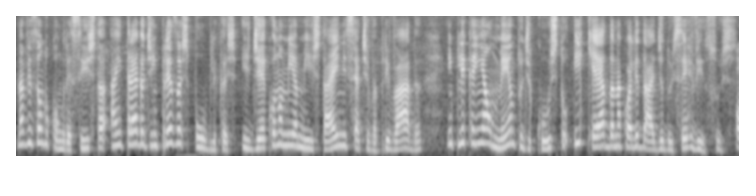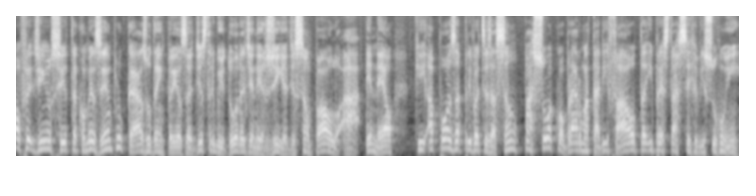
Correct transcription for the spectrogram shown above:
Na visão do congressista, a entrega de empresas públicas e de economia mista à iniciativa privada implica em aumento de custo e queda na qualidade dos serviços. Alfredinho cita como exemplo o caso da empresa distribuidora de energia de São Paulo, a Enel, que, após a privatização, passou a cobrar uma tarifa alta e prestar serviço ruim.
